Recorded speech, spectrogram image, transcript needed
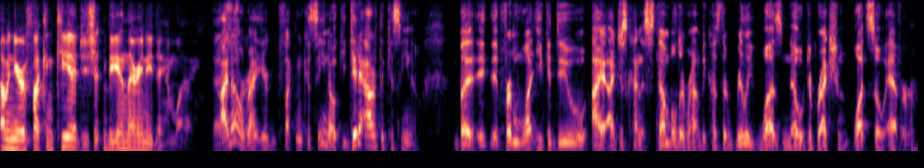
I mean, you're a fucking kid. You shouldn't be in there any damn way. That's I know, true. right? You're fucking casino. Get out of the casino. But it, it, from what you could do, I, I just kind of stumbled around because there really was no direction whatsoever.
